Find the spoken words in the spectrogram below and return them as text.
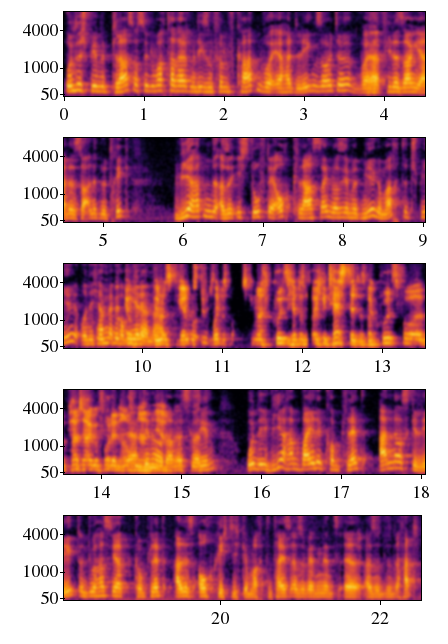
Und das Spiel mit Klaas, was du gemacht hast, halt mit diesen fünf Karten, wo er halt legen sollte, weil ja. halt viele sagen, ja, das ist doch alles nur Trick wir hatten, also ich durfte ja auch Klaas sein, du hast es ja mit mir gemacht, das Spiel, und ich habe ja komplett... Wir haben das, wir haben das, stimmt, ich habe das bei euch gemacht, kurz, ich habe das mit euch getestet, das war kurz vor, ein paar Tage vor den Aufnahmen. Ja, genau, ja. da haben wir es gesehen. Und wir haben beide komplett anders gelegt und du hast ja komplett alles auch richtig gemacht. Das heißt also, wenn jetzt, äh, also das hat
